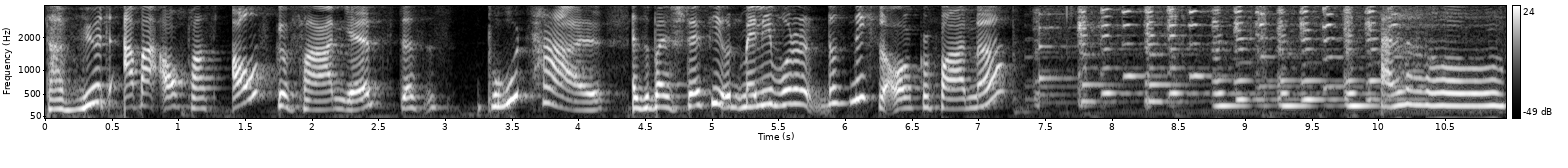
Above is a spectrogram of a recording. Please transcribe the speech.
Da wird aber auch was aufgefahren jetzt. Das ist brutal. Also bei Steffi und Melli wurde das nicht so aufgefahren, ne? Hallo.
